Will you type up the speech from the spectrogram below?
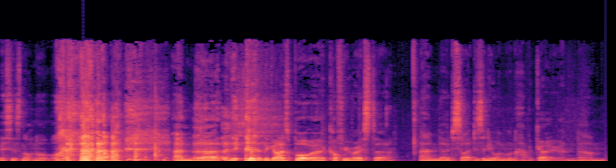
this is not normal. And uh, the, the guys bought a coffee roaster and they're just like does anyone want to have a go? And um,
